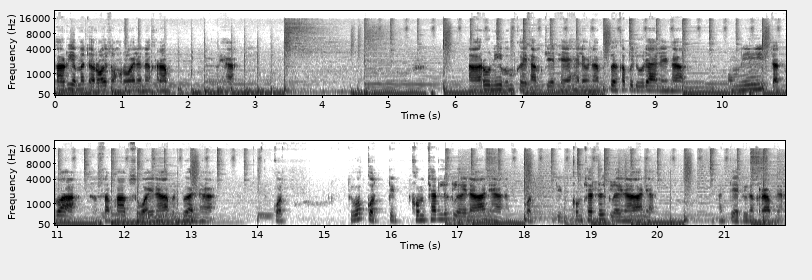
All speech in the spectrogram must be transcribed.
ค่าเลี่ยมน่าจะร้อยสองร้อยแล้วนะครับนี่ฮะอารุ่นนี้ผมเคยทำเกสแท้ให้แล้วนะ เพื่อนเข้าไปดูได้เลยครับองนี้จัดว่าสภาพสวยนะเพื่อนๆนฮะกด ถือว่ากดติดคมชัดลึกเลยนะเนี่ยกดติดคมชัดลึกเลยนะเนี่ยสังเกตดูนะครับเนี่ย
